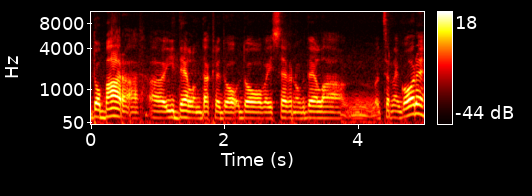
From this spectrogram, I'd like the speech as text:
do bara i delom, dakle, do, do ovaj, severnog dela Crne Gore.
